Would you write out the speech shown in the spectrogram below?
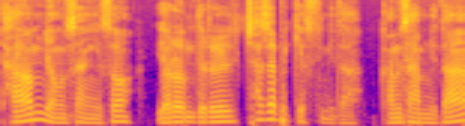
다음 영상에서 여러분들을 찾아뵙겠습니다. 감사합니다.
